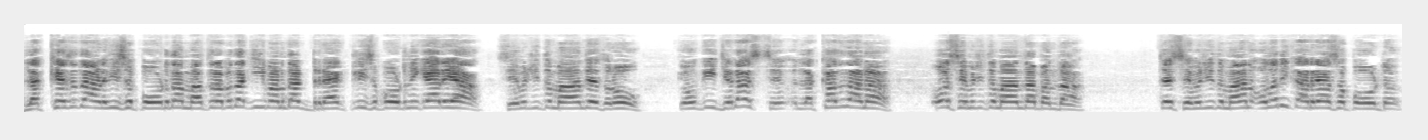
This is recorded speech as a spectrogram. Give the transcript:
ਲੱਖੇ ਸਿਧਾਣੇ ਦੀ ਸਪੋਰਟ ਦਾ ਮਤਲਬ ਪਤਾ ਕੀ ਬਣਦਾ? ਡਾਇਰੈਕਟਲੀ ਸਪੋਰਟ ਨਹੀਂ ਕਹਿ ਰਿਹਾ। ਸਿਮਰਜੀਤ ਮਾਨ ਦੇ ਥਰੋ ਕਿਉਂਕਿ ਜਿਹੜਾ ਸਿ- ਲੱਖਾ ਸਿਧਾਣਾ, ਉਹ ਸਿਮਰਜੀਤ ਮਾਨ ਦਾ ਬੰਦਾ। ਤੇ ਸਿਮਰਜੀਤ ਮਾਨ ਉਹਨਾਂ ਦੀ ਕਰ ਰਿਹਾ ਸਪੋਰਟ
